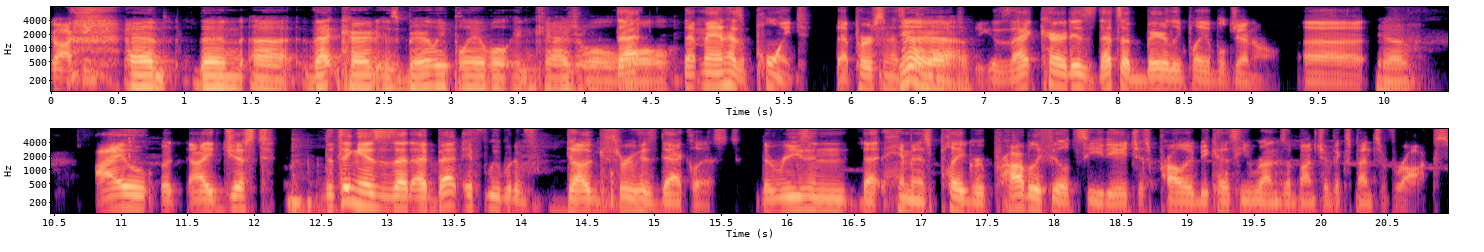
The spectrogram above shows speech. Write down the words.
shocking. and then uh, that card is barely playable in casual. That- lol. That man has a point. That person has Yeah, a point yeah. because that card is that's a barely playable general. Uh, Yeah. I I just the thing is, is that I bet if we would have dug through his deck list, the reason that him and his play group probably feel it's CDH is probably because he runs a bunch of expensive rocks.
